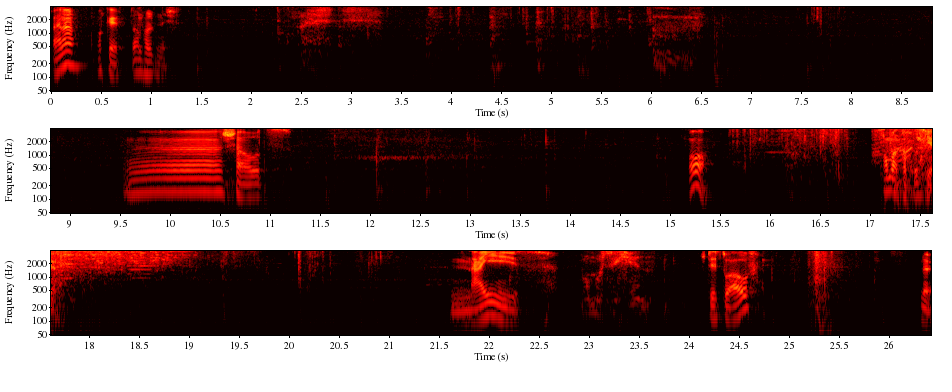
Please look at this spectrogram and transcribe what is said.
Keiner? Okay, dann halt nicht. Äh, schaut's. Oh. Hau mal kaputt hier. Nice. Wo muss ich hin? Stehst du auf? Nö.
